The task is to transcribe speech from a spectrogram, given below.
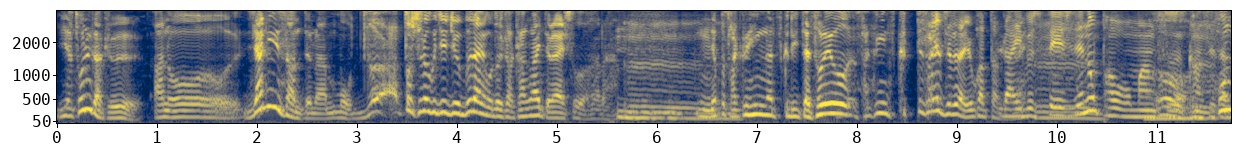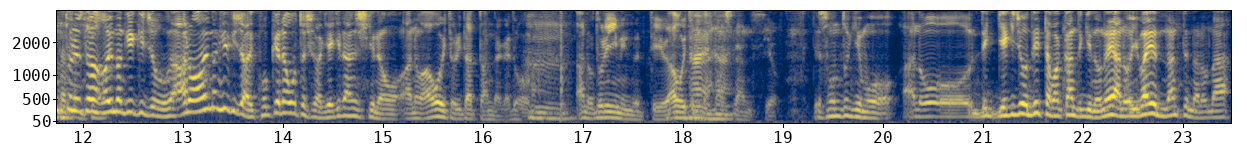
いやとにかく、あのージャニーさんっていうのはもうずーっと四六時中舞台のことしか考えてない人だから。うん。やっぱ作品が作りたい。それを作品作ってさえすればよかったんだね。ライブステージでのパフォーマンスうん。完成された本当にさ青山劇場があの青山劇場はこけら落としは劇団四季のあの青い鳥だったんだけど、あのドリーミングっていう青い鳥の話なんですよ。でその時もあので劇場出たばっかの時のねあのいわゆるなんて言うんだろうな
